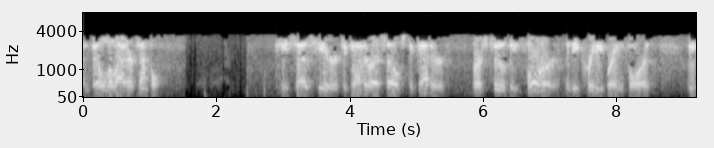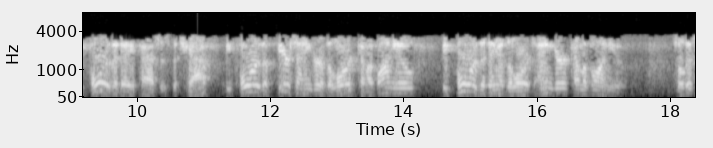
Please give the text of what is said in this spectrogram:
and build the latter temple. He says here to gather ourselves together, verse 2, before the decree bring forth, before the day passes the chaff, before the fierce anger of the Lord come upon you, before the day of the Lord's anger come upon you. So this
